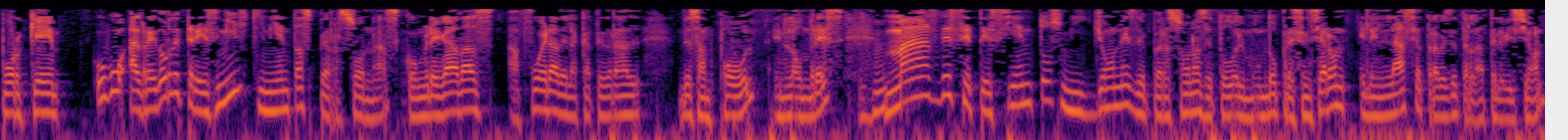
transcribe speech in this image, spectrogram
porque hubo alrededor de 3.500 personas congregadas afuera de la Catedral de St. Paul, en Londres. Más de 700 millones de personas de todo el mundo presenciaron el enlace a través de la televisión.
